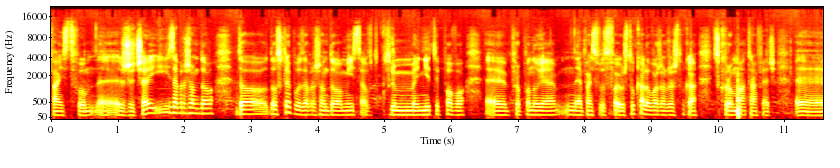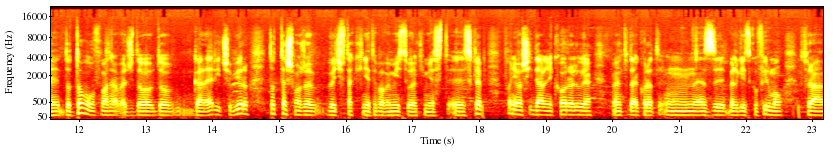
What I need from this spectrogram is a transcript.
Państwu życzę i zapraszam do, do, do sklepu, zapraszam do miejsca, w którym nietypowo e, proponuję m, Państwu swoją sztukę, ale uważam, że sztuka, skoro ma trafiać e, do domów, ma trafiać do, do galerii czy biur, to też może być w takim nietypowym miejscu, jakim jest e, sklep, ponieważ idealnie koreluje e, tutaj akurat mm, z belgijską firmą, która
